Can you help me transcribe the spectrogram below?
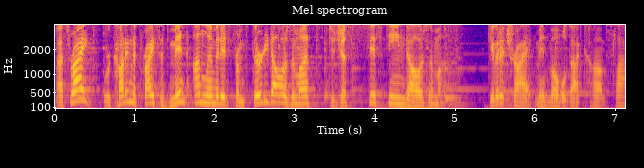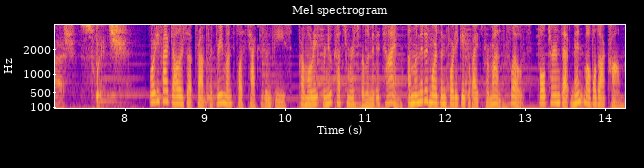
That's right. We're cutting the price of Mint Unlimited from $30 a month to just $15 a month. Give it a try at mintmobile.com slash switch. $45 upfront for three months plus taxes and fees. Promote for new customers for limited time. Unlimited more than 40 gigabytes per month. Slows. Full terms at mintmobile.com.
